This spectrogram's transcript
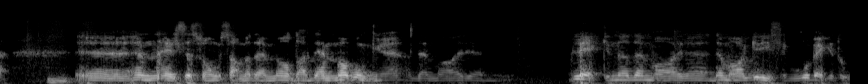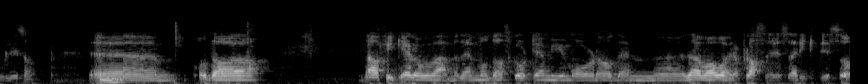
eh, en hel sesong sammen med dem. Og da, dem var unge, dem var lekende, dem var, dem var grisegode begge to, liksom. Mm. og da, da fikk jeg lov å være med dem, og da skårte jeg mye mål. og dem, eh, Det var bare å plassere seg riktig, så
